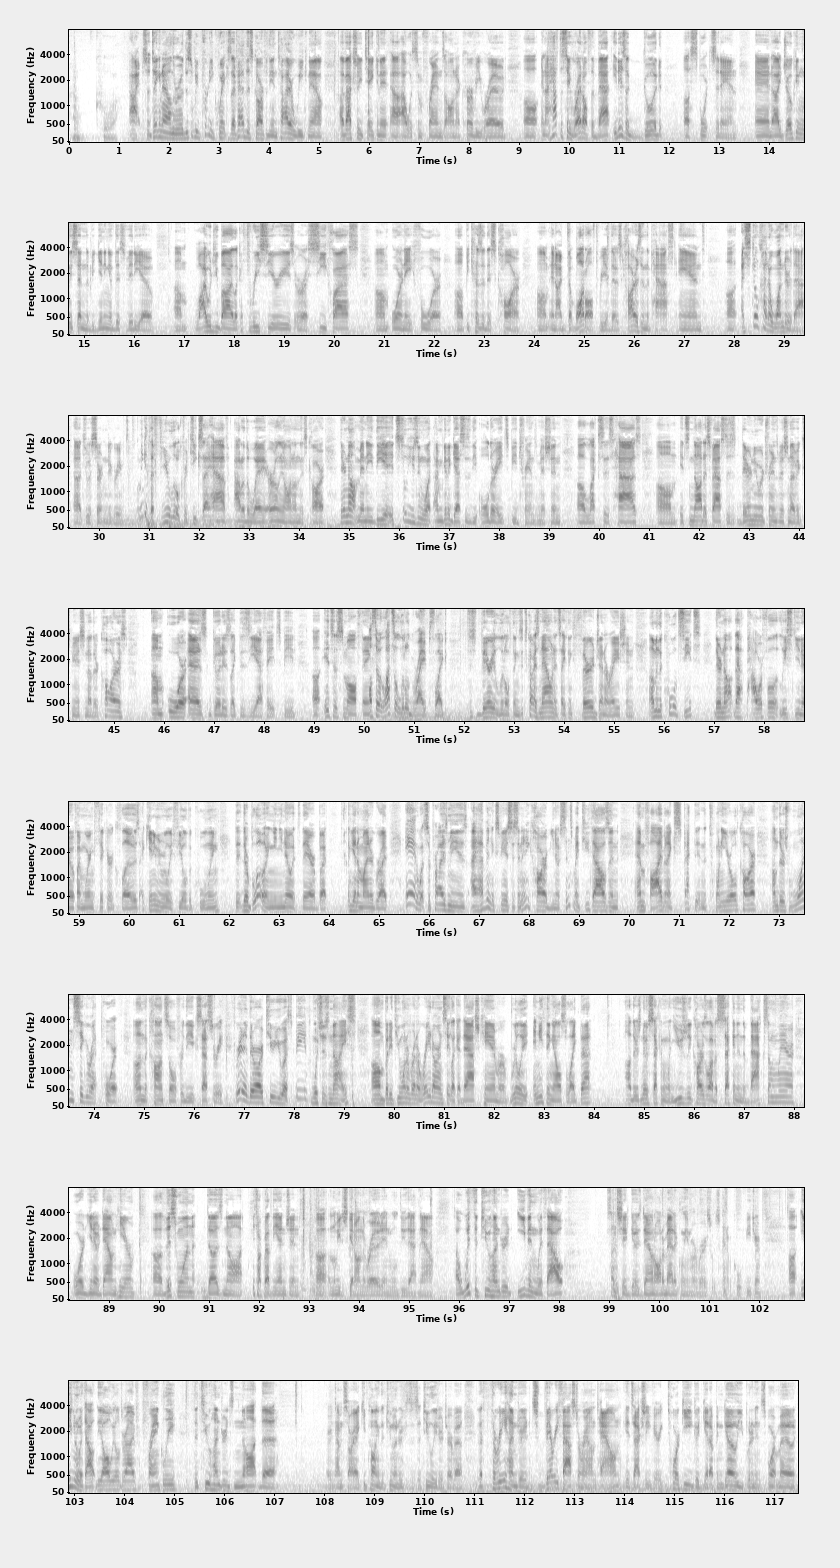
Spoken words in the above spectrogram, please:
cool. All right, so taking it out on the road, this will be pretty quick because I've had this car for the entire week now. I've actually taken it uh, out with some friends on a curvy road. Uh, and I have to say right off the bat, it is a good uh, sports sedan. And I jokingly said in the beginning of this video, um, why would you buy like a 3 Series or a C Class um, or an A4 uh, because of this car? Um, and I've bought all three of those cars in the past, and uh, I still kind of wonder that uh, to a certain degree. Let me get the few little critiques I have out of the way early on on this car. They're not many. The It's still using what I'm going to guess is the older 8-speed transmission uh, Lexus has. Um, it's not as fast as their newer transmission I've experienced in other cars, um, or as good as like the ZF 8-speed. Uh, it's a small thing. Also, lots of little gripes like just very little things. This car is now in its, I think, third generation. Um, and the cooled seats, they're not that powerful, at least, you know, if I'm wearing thicker clothes. I can't even really feel the cooling. They're blowing and you know it's there, but again, a minor gripe. And what surprised me is I haven't experienced this in any car, you know, since my 2000 M5, and I expect it in the 20-year-old car. Um, there's one cigarette port on the console for the accessory. Granted, there are two USB, which is nice, um, but if you want to run a radar and say like a dash cam or really anything else like that, uh, there's no second one. Usually cars will have a second in the back somewhere or, you know, down here. Uh, this one does not. Let me talk about the engine, uh, and let me just get on the road and we'll do that now. Uh, with the 200, even without, sunshade goes down automatically in reverse, which is kind of a cool feature. Uh, even without the all-wheel drive, frankly, the 200's not the or I'm sorry, I keep calling it the 200 because it's a 2 liter turbo. The 300, it's very fast around town. It's actually very torquey, good get up and go. You put it in sport mode.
